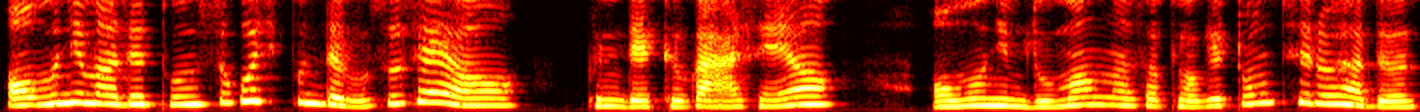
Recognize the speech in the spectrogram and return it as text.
어머님 아들 돈 쓰고 싶은 대로 쓰세요. 근데 그거 아세요? 어머님 노망나서 벽에 똥칠을 하든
